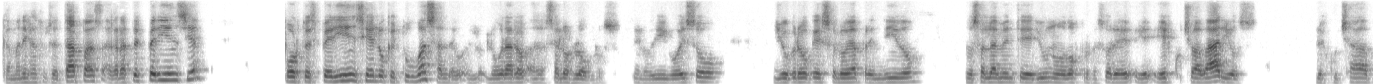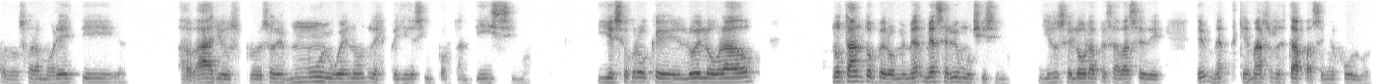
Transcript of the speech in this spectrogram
Que manejas tus etapas, agarras tu experiencia. Por tu experiencia es lo que tú vas a lograr hacer los logros. Te lo digo, eso yo creo que eso lo he aprendido no solamente de uno o dos profesores, he, escuchado a varios, lo he escuchado a profesora Moretti, a varios profesores muy buenos, la experiencia es importantísimo. Y eso creo que lo he logrado, no tanto, pero me ha servido muchísimo y eso se logra pues, a base de, quemar sus etapas en el fútbol.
